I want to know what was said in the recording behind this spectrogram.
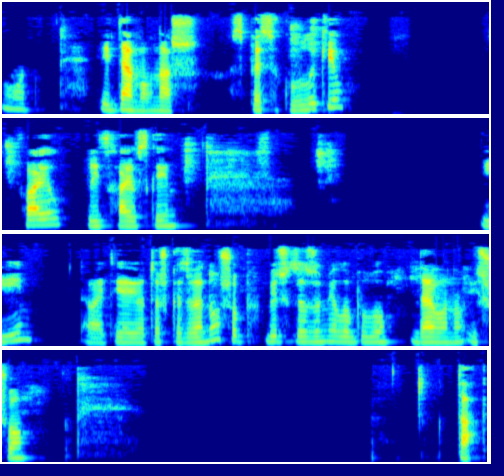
От. Йдемо в наш список вуликів. Файл, Please Hive Screen. І давайте я його трошки зверну, щоб більш зрозуміло було, де воно і що. Так,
